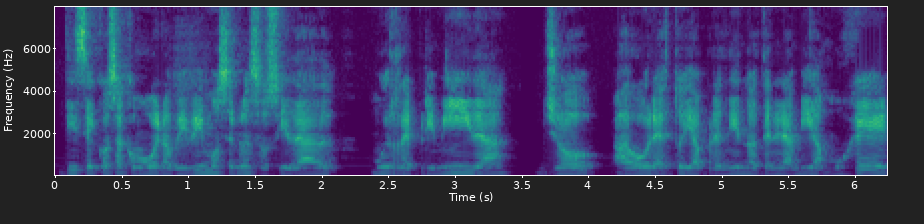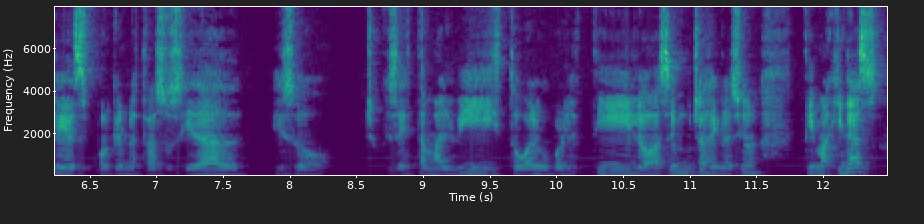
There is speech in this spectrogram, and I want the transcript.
Dice cosas como, bueno, vivimos en una sociedad muy reprimida, yo ahora estoy aprendiendo a tener amigas mujeres porque nuestra sociedad hizo, yo qué sé, está mal visto o algo por el estilo, hace muchas declaraciones. ¿Te imaginas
